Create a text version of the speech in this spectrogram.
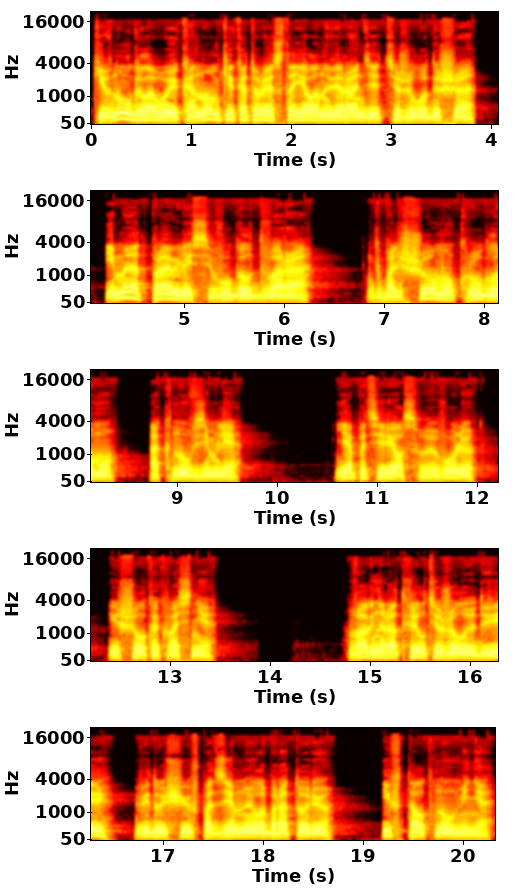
кивнул головой экономке, которая стояла на веранде, тяжело дыша, и мы отправились в угол двора, к большому круглому окну в земле. Я потерял свою волю и шел как во сне. Вагнер открыл тяжелую дверь, ведущую в подземную лабораторию, и втолкнул меня.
